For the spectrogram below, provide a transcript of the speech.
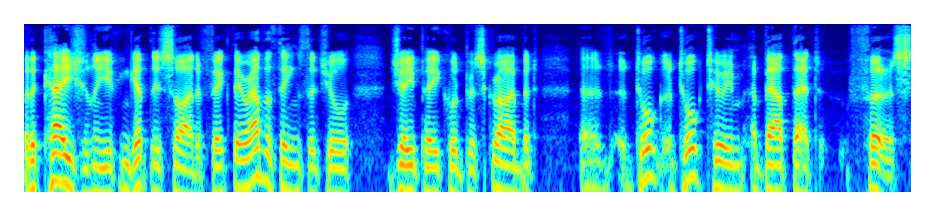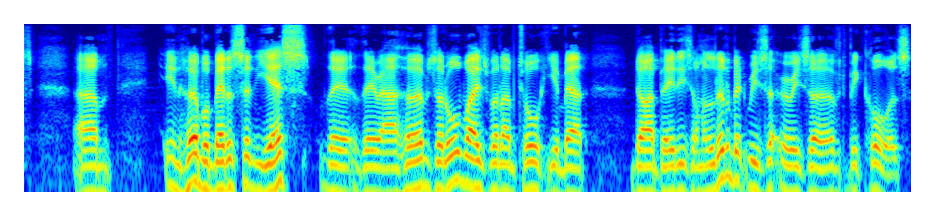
but occasionally you can get this side effect. There are other things that your GP could prescribe, but talk talk to him about that first. Um, in herbal medicine, yes, there there are herbs, but always when I'm talking about diabetes, I'm a little bit res- reserved because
